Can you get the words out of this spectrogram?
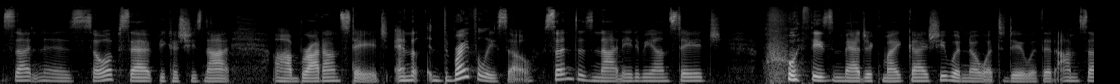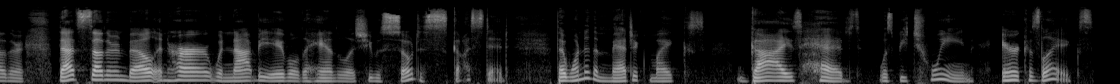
Sutton is so upset because she's not uh, brought on stage, and rightfully so. Sutton does not need to be on stage. with these Magic Mike guys. She wouldn't know what to do with it. I'm Southern. That Southern Belle in her would not be able to handle it. She was so disgusted that one of the Magic Mike's guy's head was between Erika's legs.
